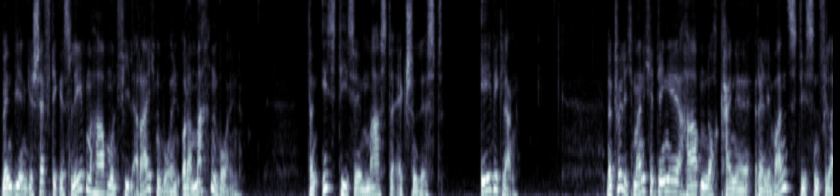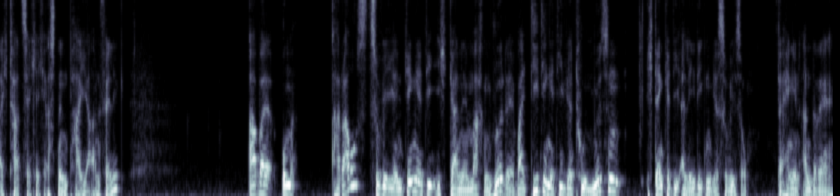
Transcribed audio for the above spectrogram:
wenn wir ein geschäftiges Leben haben und viel erreichen wollen oder machen wollen, dann ist diese Master Action List ewig lang. Natürlich, manche Dinge haben noch keine Relevanz, die sind vielleicht tatsächlich erst in ein paar Jahren fällig. Aber um herauszuwählen Dinge, die ich gerne machen würde, weil die Dinge, die wir tun müssen, ich denke, die erledigen wir sowieso. Da hängen andere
